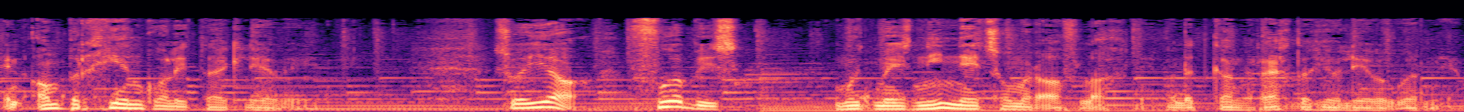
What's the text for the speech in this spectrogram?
en amper geen kwaliteit lewe het. So ja, fobies moet mens nie net sommer aflag nie, want dit kan regtig jou lewe oorneem.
